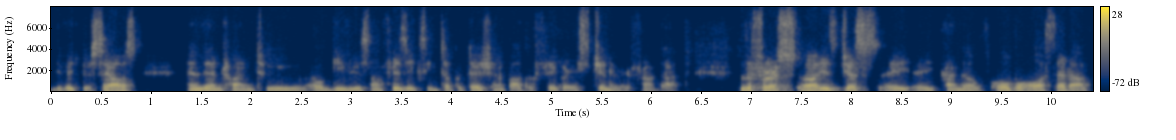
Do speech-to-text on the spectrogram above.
individual cells and then trying to, I will give you some physics interpretation about the figures generated from that. So the first uh, is just a, a kind of overall setup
